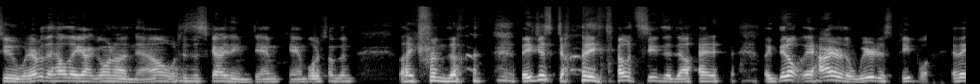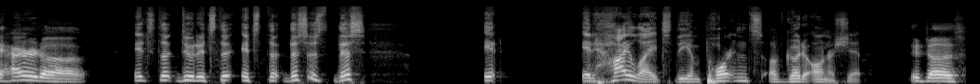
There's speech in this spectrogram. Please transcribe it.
to whatever the hell they got going on now. What is this guy named Dan Campbell or something? Like from the, they just don't, they don't seem to know. How like they don't, they hire the weirdest people, and they hired uh It's the dude. It's the. It's the. This is this. It. It highlights the importance of good ownership. It does.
